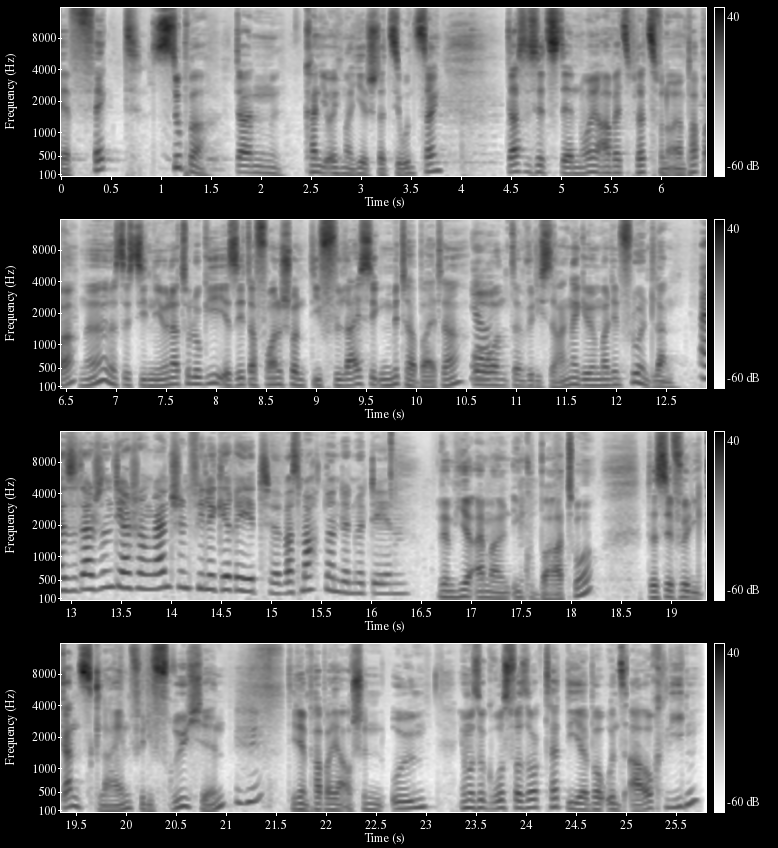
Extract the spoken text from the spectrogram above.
Perfekt. Super. Dann kann ich euch mal hier Stations zeigen. Das ist jetzt der neue Arbeitsplatz von eurem Papa. Ne? Das ist die Neonatologie. Ihr seht da vorne schon die fleißigen Mitarbeiter. Ja. Und dann würde ich sagen, dann gehen wir mal den Flur entlang. Also da sind ja schon ganz schön viele Geräte. Was macht man denn mit denen? Wir haben hier einmal einen Inkubator. Das ist ja für die ganz Kleinen, für die Frühchen, die der Papa ja auch schon in Ulm immer so groß versorgt hat, die ja bei uns auch liegen.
